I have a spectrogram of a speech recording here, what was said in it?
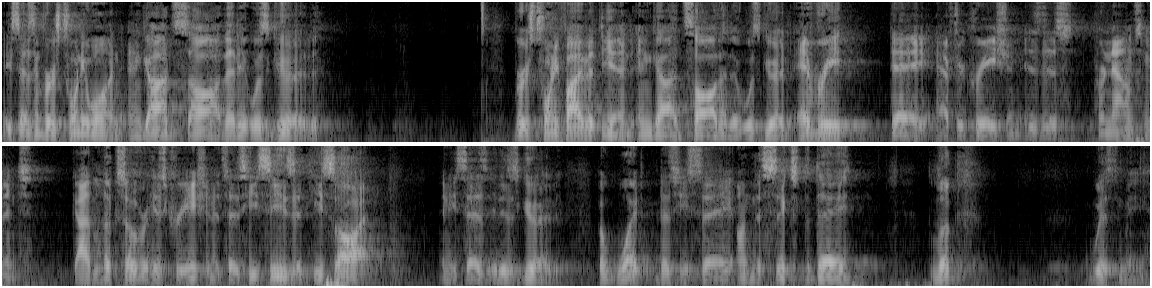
He says in verse 21, And God saw that it was good. Verse 25 at the end, And God saw that it was good. Every day after creation is this pronouncement. God looks over his creation. It says he sees it, he saw it, and he says it is good. But what does he say on the sixth day? Look with me.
